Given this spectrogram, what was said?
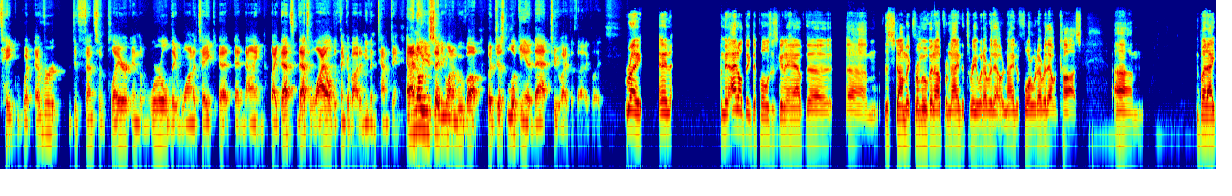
take whatever defensive player in the world they want to take at, at nine. Like that's that's wild to think about and even tempting. And I know you said you want to move up, but just looking at that too hypothetically. Right. And I mean, I don't think the Poles is to have the um, the stomach for moving up from nine to three, whatever that, or nine to four, whatever that would cost. Um, but I,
